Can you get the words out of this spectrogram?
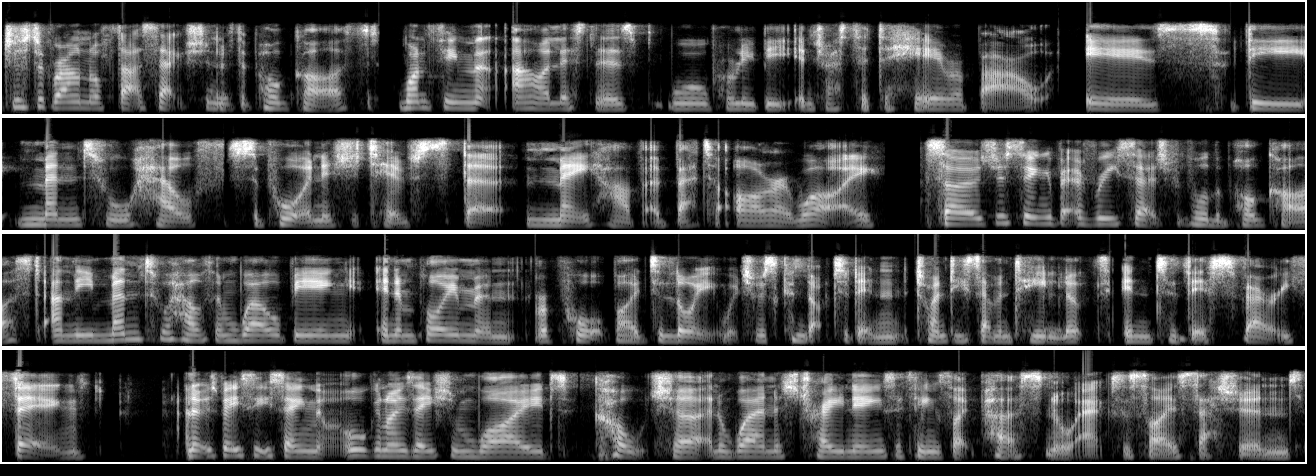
just to round off that section of the podcast, one thing that our listeners will probably be interested to hear about is the mental health support initiatives that may have a better ROI. So I was just doing a bit of research before the podcast, and the Mental Health and Wellbeing in Employment report by Deloitte, which was conducted in 2017, looked into this very thing. And it was basically saying that organization wide culture and awareness training, so things like personal exercise sessions,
